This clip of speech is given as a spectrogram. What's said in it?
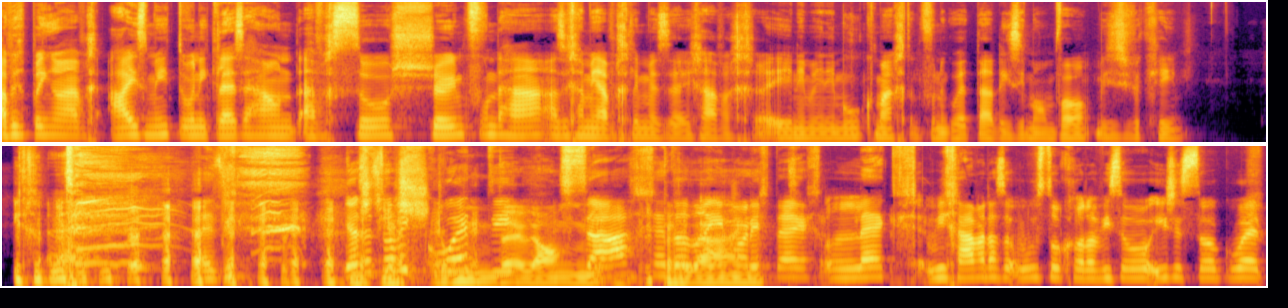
Aber ich bringe einfach eins mit, das ich gelesen habe und einfach so schön gefunden habe. Also ich habe mich einfach ein bisschen, ich habe einfach eine meine Mut gemacht und gefunden, gut, da ich mal vor. Es ist wirklich... Ich, äh, es ist, ja, es sind so wie gute Sachen da drin, wo ich denke, leck, wie kann man das so ausdrücken oder wieso ist es so gut?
